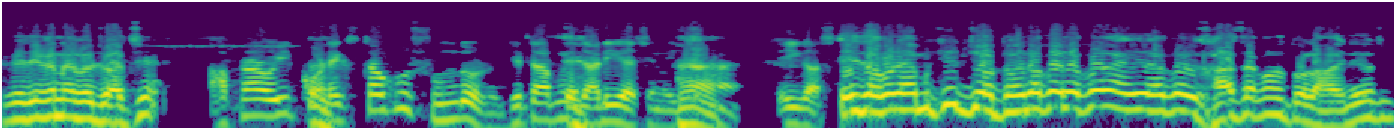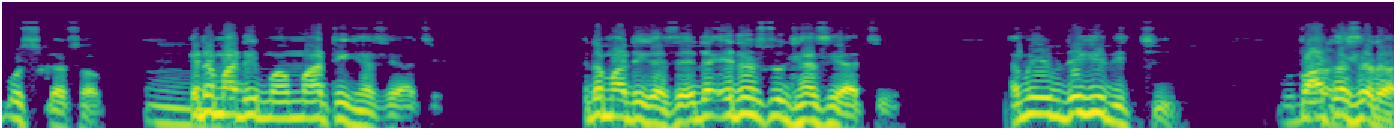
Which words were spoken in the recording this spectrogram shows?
ঠিক আছে এখানে কিছু আছে। আপনার ওই কটেক্সটাও খুব সুন্দর যেটা আপনি দাঁড়িয়ে আছেন হ্যাঁ। হ্যাঁ, এই গাছটা। এই দেখো আমি কি যত দেখো দেখো এই দেখো ঘাস এখনও তোলা হয়নি হচ্ছে পরিষ্কার সব। এটা মাটি আছে। এটা মাটি এটা এটা শুধু আছে। আমি দেখিয়ে দিচ্ছি। পাতা সেরা।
